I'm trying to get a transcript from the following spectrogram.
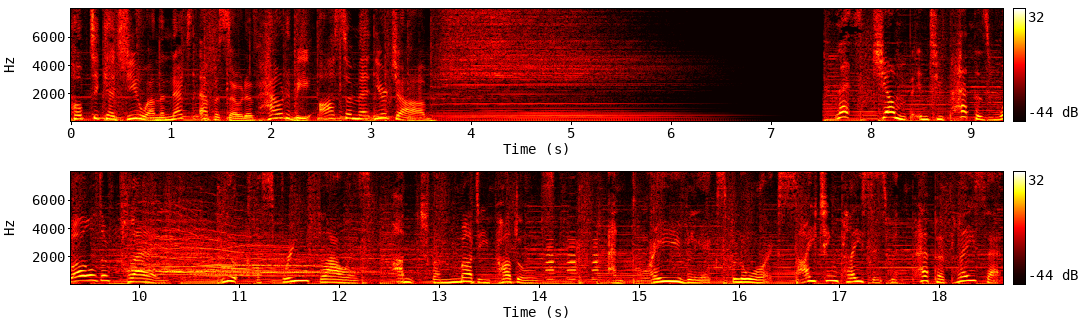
Hope to catch you on the next episode of How to Be Awesome at Your Job. Let's jump into Peppa's world of play. Look for spring flowers, hunt for muddy puddles, and bravely explore exciting places with Peppa playsets.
